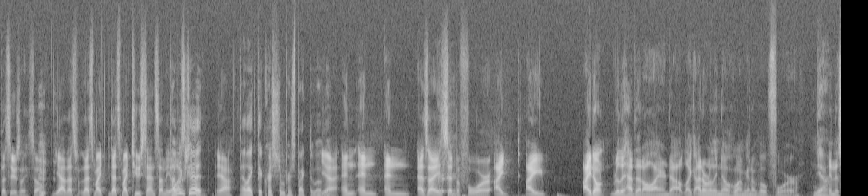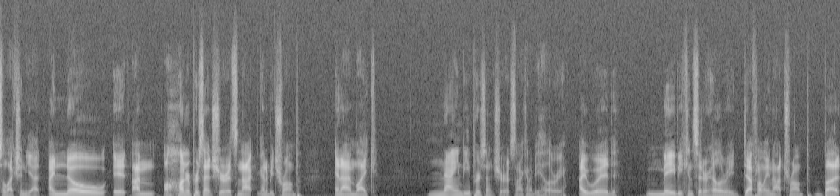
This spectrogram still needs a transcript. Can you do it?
But seriously, so yeah, that's that's my that's my two cents on the That was good. Yeah, I like the Christian perspective of it. yeah, and and and as I said before, I I I don't really have that all ironed out. Like I don't really know who I'm gonna vote for Yeah. in this election yet. I know it. I'm hundred percent sure it's not gonna be Trump, and I'm like ninety percent sure it's not gonna be Hillary. I would maybe consider Hillary, definitely not Trump, but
